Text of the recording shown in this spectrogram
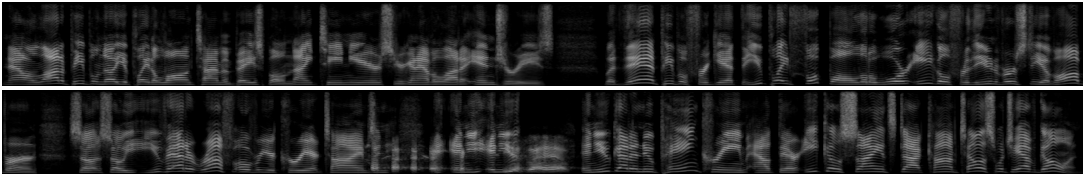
Now, a lot of people know you played a long time in baseball, 19 years, so you're going to have a lot of injuries. But then people forget that you played football, a little War Eagle for the University of Auburn. So so you've had it rough over your career times, and and you and you yes, I have. And you got a new pain cream out there, Ecoscience.com. Tell us what you have going.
